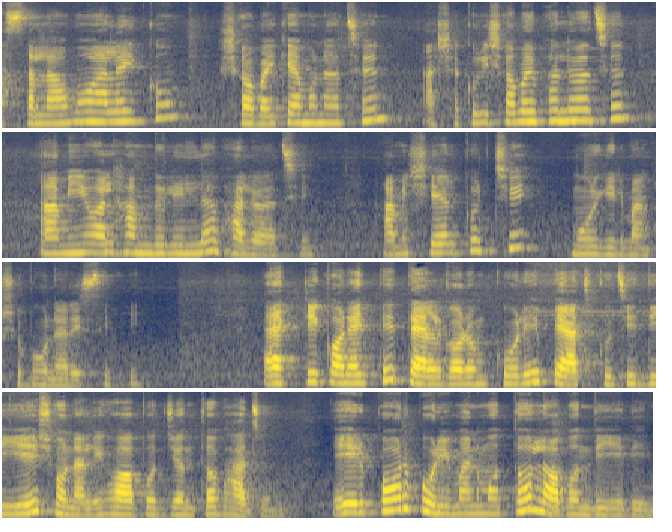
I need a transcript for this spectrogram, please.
আসসালামু আলাইকুম। সবাই কেমন আছেন? আশা করি সবাই ভালো আছেন। আমিও আলহামদুলিল্লাহ ভালো আছি। আমি শেয়ার করছি মুরগির মাংস ভুনা রেসিপি একটি কড়াইতে তেল গরম করে পেঁয়াজ কুচি দিয়ে সোনালি হওয়া পর্যন্ত ভাজুন। এরপর পরিমাণ মতো লবণ দিয়ে দিন।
